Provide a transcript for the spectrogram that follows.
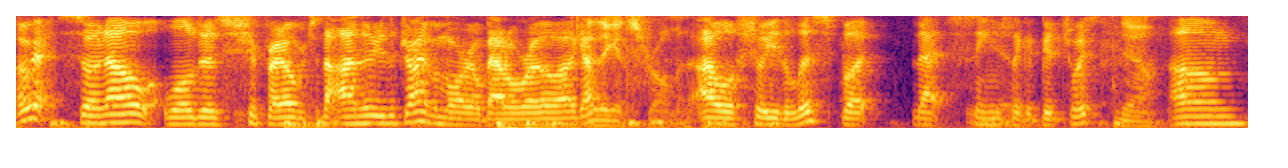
Okay, so now we'll just shift right over to the Andre the Giant Memorial Battle Royal. I guess I think it's Strowman. I will show you the list, but that seems like a good choice. Yeah. Um,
